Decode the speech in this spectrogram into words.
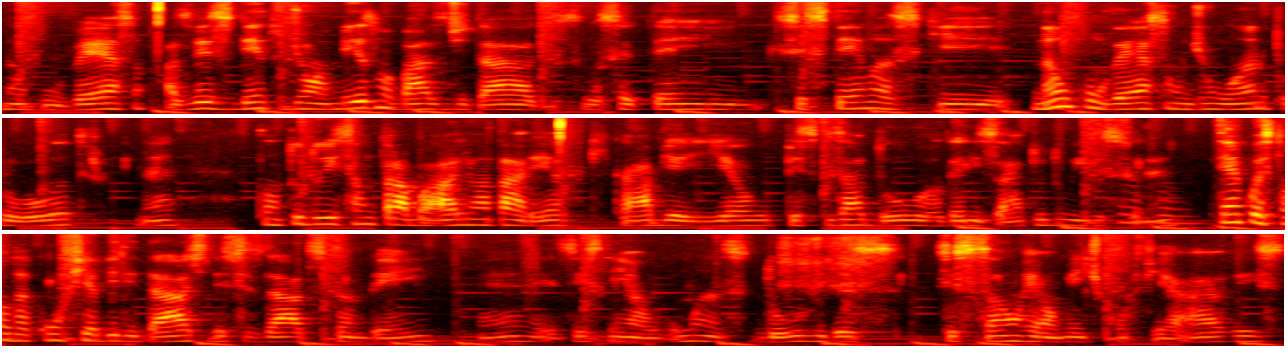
não conversam. Às vezes, dentro de uma mesma base de dados, você tem sistemas que não conversam de um ano para o outro, né? Então, tudo isso é um trabalho, uma tarefa que cabe aí ao pesquisador organizar tudo isso, né? uhum. né? Tem a questão da confiabilidade desses dados também, né? Existem algumas dúvidas se são realmente confiáveis.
